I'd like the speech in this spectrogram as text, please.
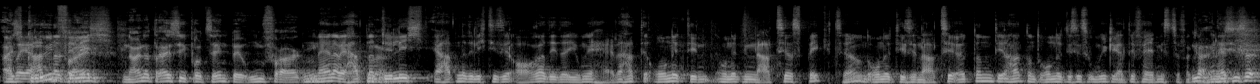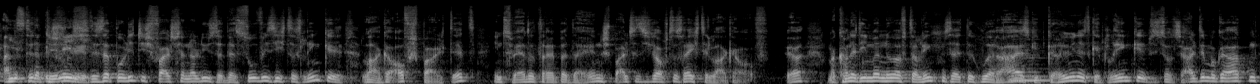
als Grünfreund 39 Prozent bei Umfragen. Nein, aber er hat natürlich, er hat natürlich diese Aura, die der junge Heiler hatte, ohne den, ohne den Nazi-Aspekt ja, und ohne diese Nazi-Eltern, die er hat und ohne dieses ungeklärte Verhältnis zur Vergangenheit. Nein, das ist, ein, ist natürlich, das ist politisch falsche Analyse, weil so wie sich das linke Lager aufspaltet, in zwei oder drei Parteien, spaltet sich auch das rechte Lager auf. Ja? Man kann nicht immer nur auf der linken Seite, hurra, mhm. es gibt Grüne, es gibt Linke, es gibt Sozialdemokraten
